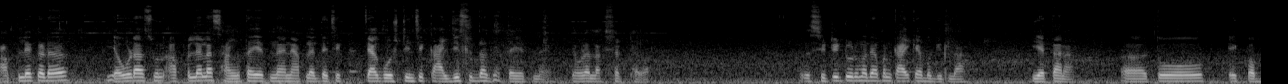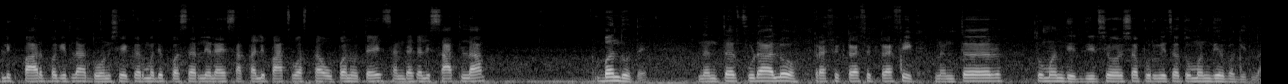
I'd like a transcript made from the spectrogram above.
आपल्याकडं एवढा असून आपल्याला सांगता येत नाही आणि आपल्याला त्याची त्या गोष्टींची काळजीसुद्धा घेता येत नाही. एवढं लक्षात ठेवा. सिटी टूरमध्ये आपण काय काय बघितला? येताना. तो एक पब्लिक पार्क बघितला. दोनशे एकरमध्ये पसरलेला आहे. सकाळी पाच वाजता ओपन होते आहे संध्याकाळी सातला बंद होते नंतर पुढं आलो. ट्रॅफिक ट्रॅफिक ट्रॅफिक नंतर तो मंदिर दीडशे वर्षापूर्वीचा तो मंदिर बघितला.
